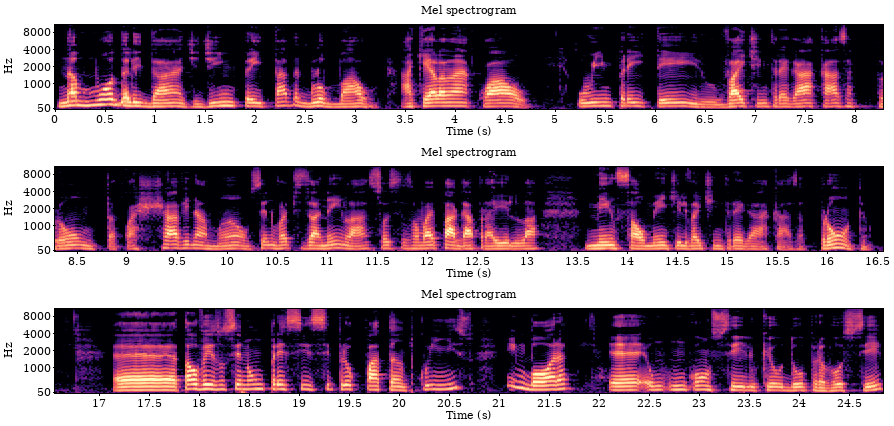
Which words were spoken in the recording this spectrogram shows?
na modalidade de empreitada global, aquela na qual o empreiteiro vai te entregar a casa pronta, com a chave na mão, você não vai precisar nem lá, só, você só vai pagar para ele lá mensalmente, ele vai te entregar a casa pronta. É, talvez você não precise se preocupar tanto com isso, embora é, um, um conselho que eu dou para você,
